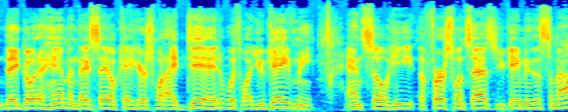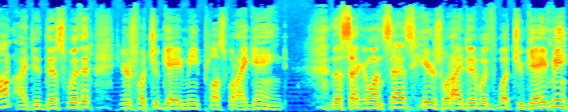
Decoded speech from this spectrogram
they go to him and they say, okay, here's what I did with what you gave me. And so he, the first one says, you gave me this amount, I did this with it, here's what you gave me plus what I gained. The second one says, here's what I did with what you gave me,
